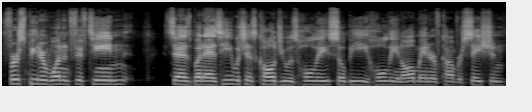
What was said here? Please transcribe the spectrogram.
First Peter 1 and 15 says, But as he which has called you is holy, so be holy in all manner of conversation.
